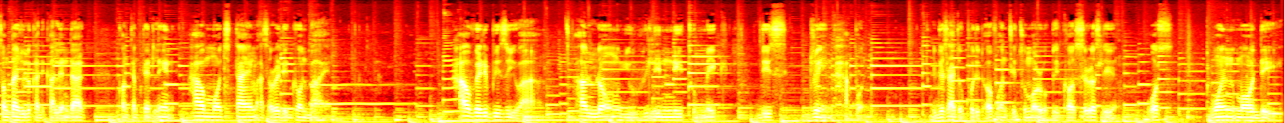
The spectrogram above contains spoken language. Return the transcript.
Sometimes you look at the calendar contemplating how much time has already gone by, how very busy you are, how long you really need to make this dream happen. You decide to put it off until tomorrow because seriously, what's one more day?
